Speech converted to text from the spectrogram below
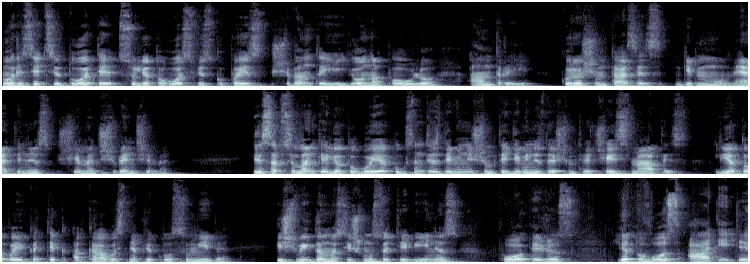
norisi cituoti su Lietuvos viskupais šventąjį Joną Paulių II, kurio šimtasis gimimo metinės šiemet švenčiame. Jis apsilankė Lietuvoje 1993 metais, Lietuvai, kad tik atgavus nepriklausomybę. Išvykdamas iš mūsų tėvynės, popiežius Lietuvos ateitį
